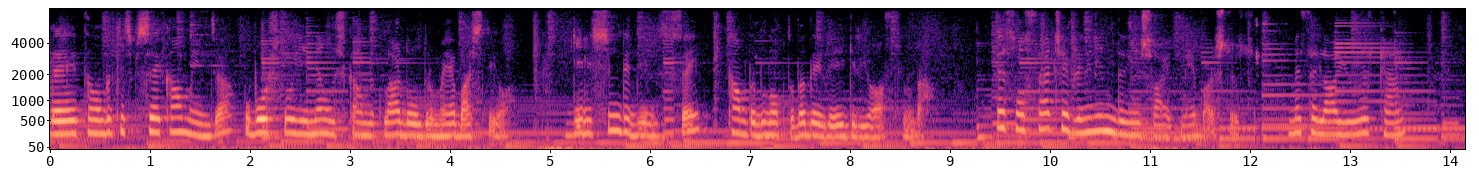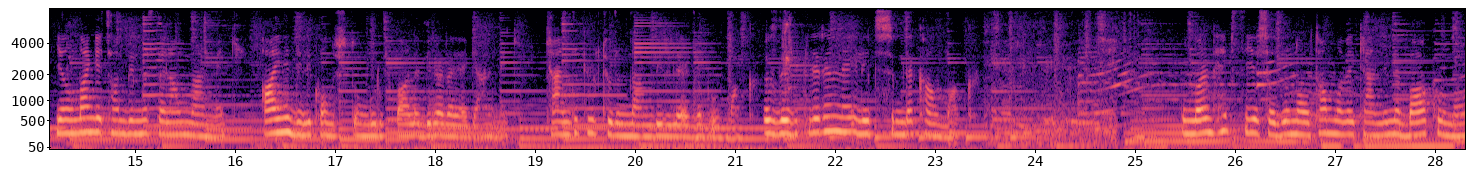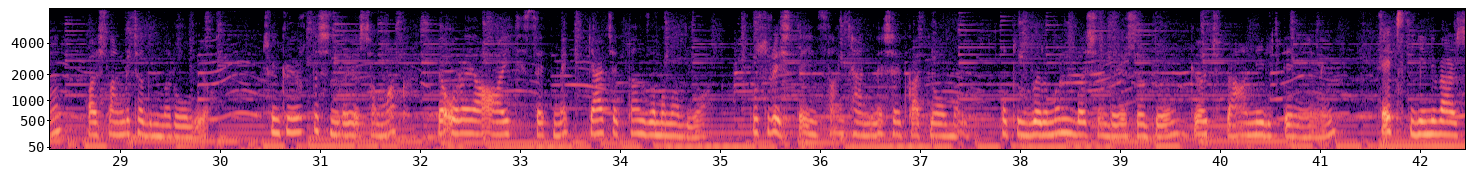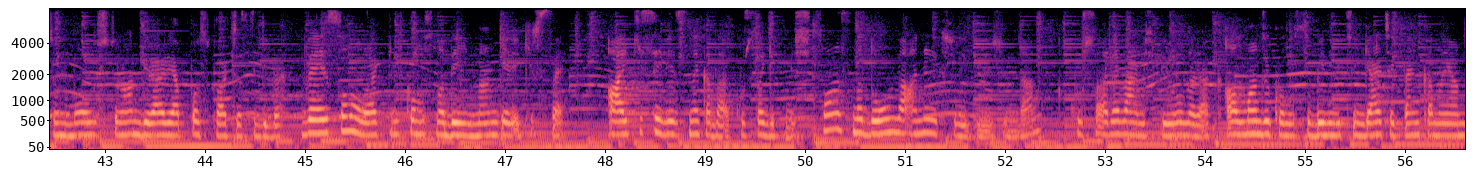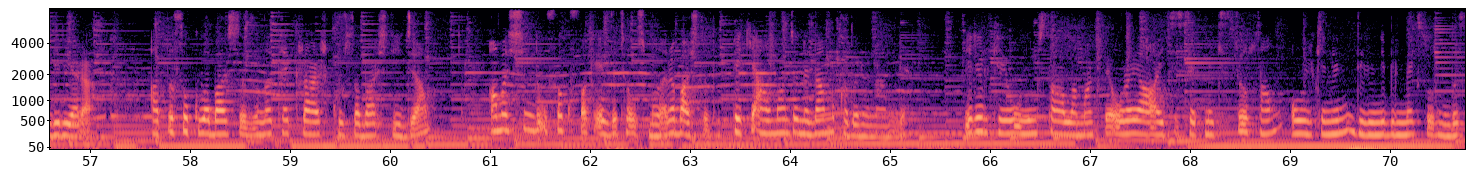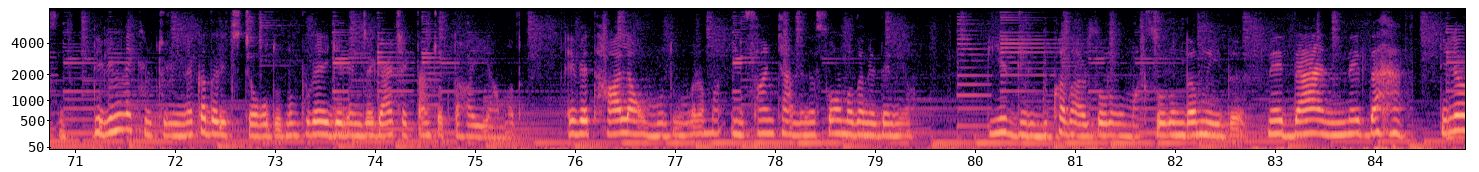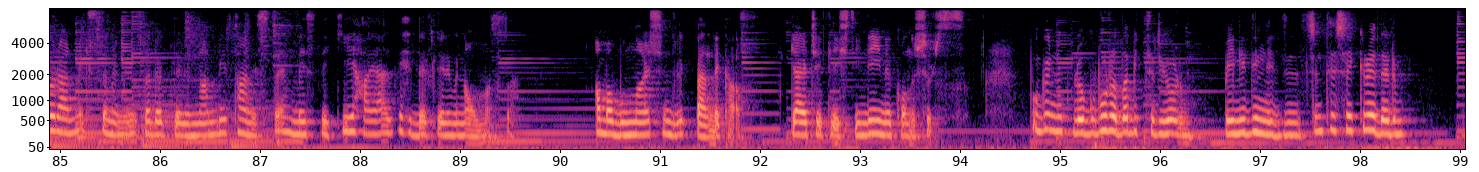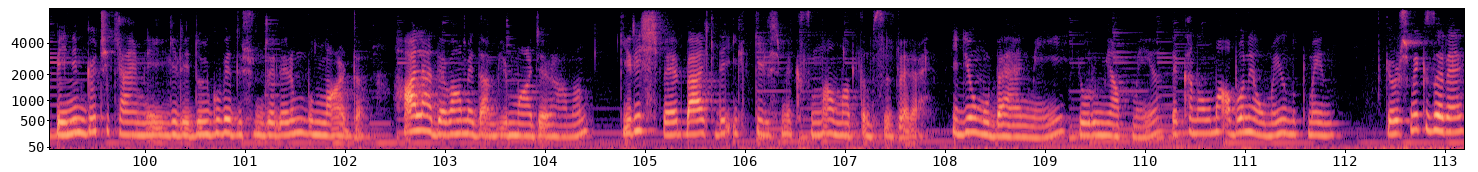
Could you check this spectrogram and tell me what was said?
Ve tanıdık hiçbir şey kalmayınca bu boşluğu yeni alışkanlıklar doldurmaya başlıyor. Gelişim dediğimiz şey tam da bu noktada devreye giriyor aslında. Ve sosyal çevreni yeniden inşa etmeye başlıyorsun. Mesela yürürken yanından geçen birine selam vermek, aynı dili konuştuğun gruplarla bir araya gelmek, kendi kültüründen birilerini bulmak, özlediklerinle iletişimde kalmak, Bunların hepsi yaşadığın ortamla ve kendine bağ kurmanın başlangıç adımları oluyor. Çünkü yurt dışında yaşamak ve oraya ait hissetmek gerçekten zaman alıyor. Bu süreçte insan kendine şefkatli olmalı. 30'larımın başında yaşadığım göç ve annelik deneyimin hepsi yeni versiyonumu oluşturan birer yapboz parçası gibi. Ve son olarak dil konusuna değinmem gerekirse A2 seviyesine kadar kursa gitmiş. Sonrasında doğum ve annelik süreci yüzünden kursa ara vermiş biri olarak Almanca konusu benim için gerçekten kanayan bir yara. Atlas okula başladığında tekrar kursa başlayacağım. Ama şimdi ufak ufak evde çalışmalara başladım. Peki Almanca neden bu kadar önemli? Bir ülkeye uyum sağlamak ve oraya ait hissetmek istiyorsan o ülkenin dilini bilmek zorundasın. Dilin ve kültürün ne kadar iç içe olduğunu buraya gelince gerçekten çok daha iyi anladım. Evet hala umudum var ama insan kendine sormadan edemiyor. Bir dil bu kadar zor olmak zorunda mıydı? Neden? Neden? Dili öğrenmek istememin sebeplerinden bir tanesi de mesleki hayal ve hedeflerimin olması. Ama bunlar şimdilik bende kalsın. Gerçekleştiğinde yine konuşuruz. Bugünlük vlogu burada bitiriyorum. Beni dinlediğiniz için teşekkür ederim. Benim göç hikayemle ilgili duygu ve düşüncelerim bunlardı. Hala devam eden bir maceranın giriş ve belki de ilk gelişme kısmını anlattım sizlere. Videomu beğenmeyi, yorum yapmayı ve kanalıma abone olmayı unutmayın. Görüşmek üzere.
